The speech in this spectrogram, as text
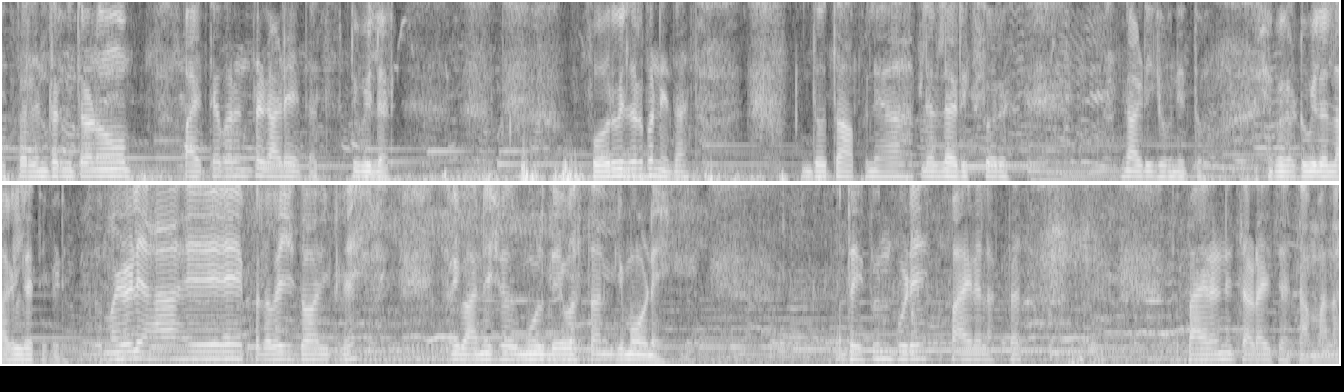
इथपर्यंत मित्रांनो पायथ्यापर्यंत गाड्या येतात टू व्हीलर फोर व्हीलर पण येतात. तो तो आपल्या आपल्या आपल्या रिक्सवर गाडी घेऊन येतो. हे बघा टू व्हीलर लागले तिकडे तर मंडळी हा आहे प्रवेशद्वार इकडे. श्री बाणेश्वर मूळ देवस्थान गिमवणे आता इथून पुढे पायऱ्या लागतात. पायऱ्याने चढायचं आहे आम्हाला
